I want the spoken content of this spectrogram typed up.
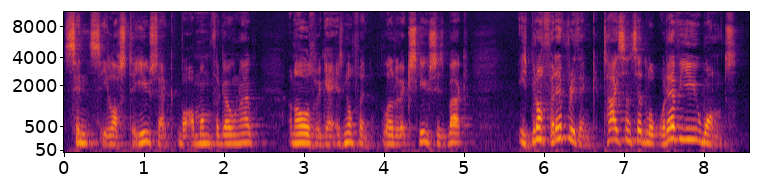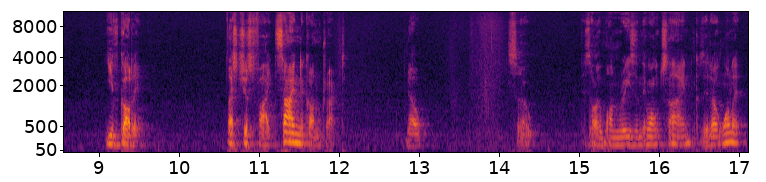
Since he lost to Usyk, what, a month ago now? And all we get is nothing. A load of excuses back. He's been offered everything. Tyson said, look, whatever you want, you've got it. Let's just fight. Sign the contract. No. So there's only one reason they won't sign, because they don't want it.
